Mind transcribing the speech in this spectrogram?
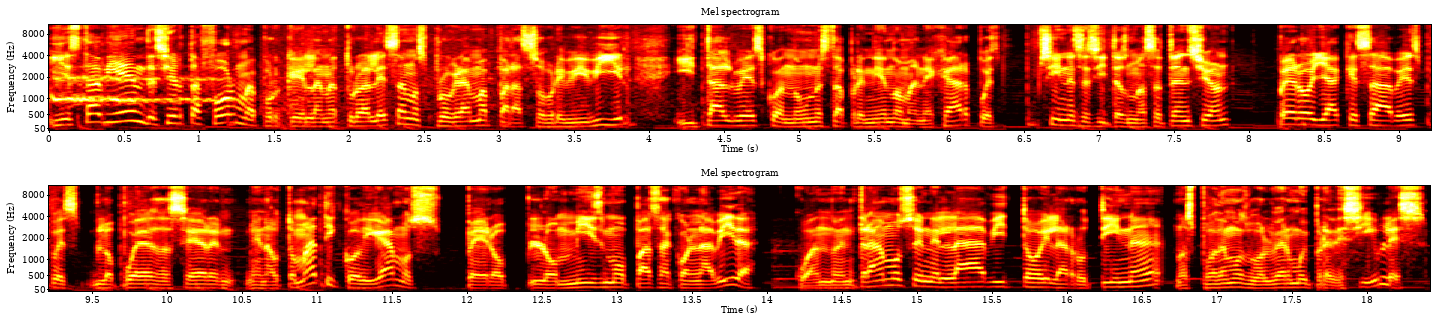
Y está bien de cierta forma porque la naturaleza nos programa para sobrevivir y tal vez cuando uno está aprendiendo a manejar, pues sí necesitas más atención, pero ya que sabes, pues lo puedes hacer en, en, automático, digamos. Pero lo mismo pasa con la vida. Cuando entramos en el hábito y la rutina, nos podemos volver muy predecibles.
